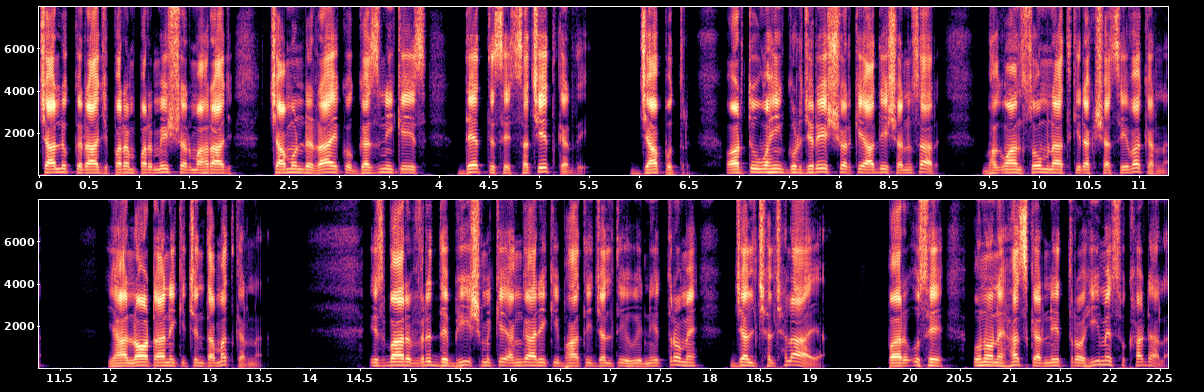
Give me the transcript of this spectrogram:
चालुक्य राज परम परमेश्वर महाराज चामुंड राय को गजनी के इस दैत्य से सचेत कर दे। जा पुत्र और तू वहीं गुर्जरेश्वर के आदेश अनुसार भगवान सोमनाथ की रक्षा सेवा करना। यहाँ लौट आने की चिंता मत करना। इस बार वृद्ध भीष्म के अंगारे की भांति जलते हुए नेत्रों में जल छलछला आया, पर उसे उन्होंने हंसकर नेत्रों ही में सुखा डाला।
